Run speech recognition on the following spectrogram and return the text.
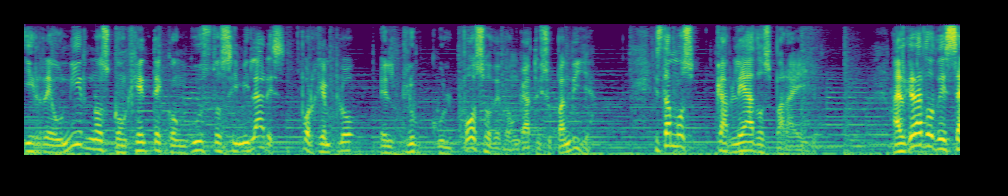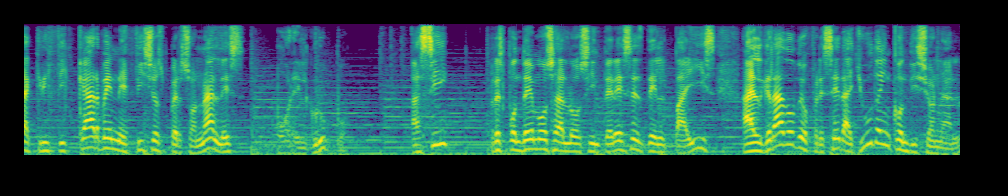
y reunirnos con gente con gustos similares, por ejemplo, el club culposo de Don Gato y su pandilla. Estamos cableados para ello al grado de sacrificar beneficios personales por el grupo. Así, respondemos a los intereses del país al grado de ofrecer ayuda incondicional,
